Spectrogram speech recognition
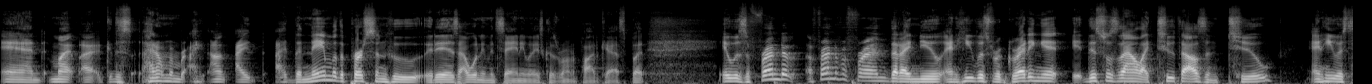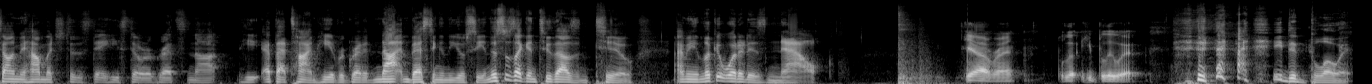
And my I, this I don't remember I, I I the name of the person who it is I wouldn't even say anyways because we're on a podcast but it was a friend of a friend of a friend that I knew and he was regretting it. it this was now like 2002 and he was telling me how much to this day he still regrets not he at that time he had regretted not investing in the UFC and this was like in 2002 I mean look at what it is now Yeah, right. He blew it. he did blow it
